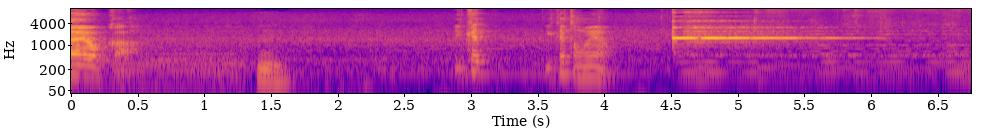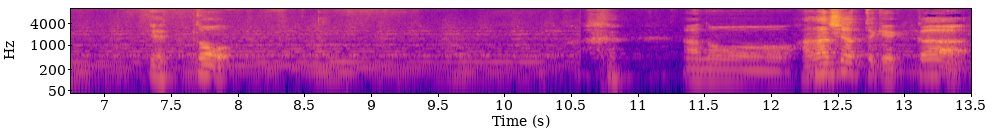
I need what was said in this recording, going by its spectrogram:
えようか。うん。一回一回止めよう。えっとあのー話し合った結果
